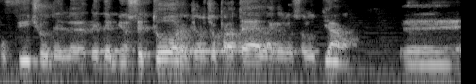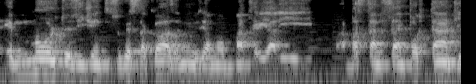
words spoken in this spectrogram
ufficio del, del, mio settore, Giorgio Pratella, che lo salutiamo, eh, è molto esigente su questa cosa, noi usiamo materiali abbastanza importanti,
